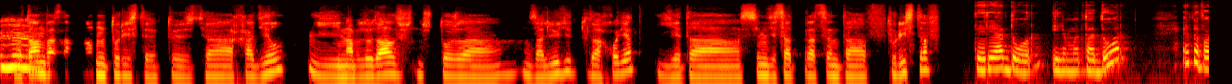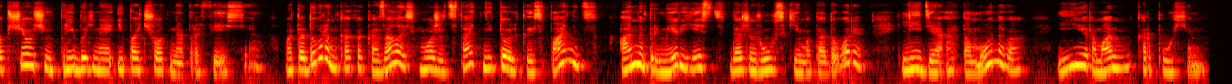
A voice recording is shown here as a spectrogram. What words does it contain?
Mm-hmm. Но там в основном туристы. То есть я ходил и наблюдал, что за, за люди туда ходят. И это 70% туристов. Териадор или Матадор – это вообще очень прибыльная и почетная профессия. Матадором, как оказалось, может стать не только испанец, а, например, есть даже русские матадоры Лидия Артамонова и Роман Карпухин.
